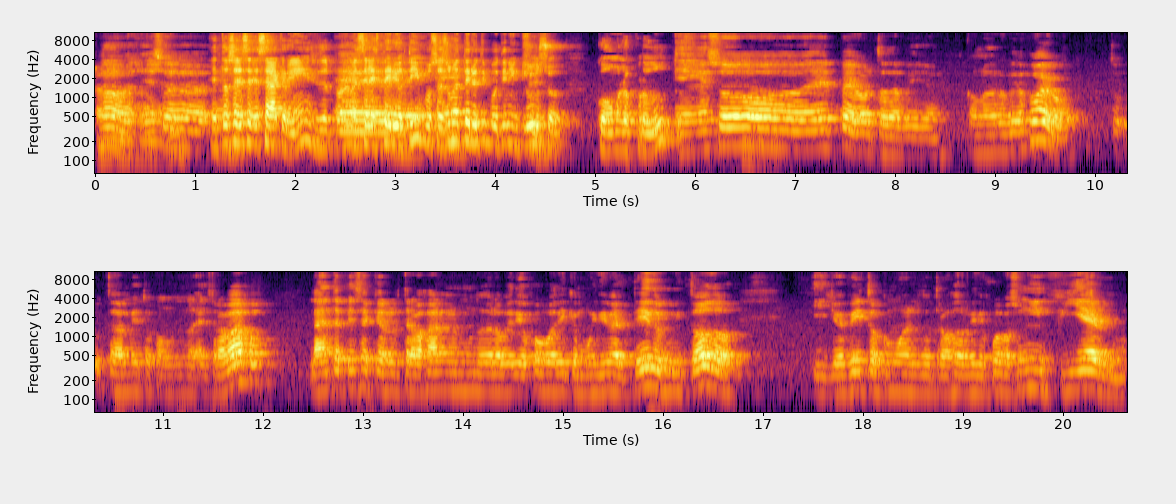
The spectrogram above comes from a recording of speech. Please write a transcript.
No, eso. Entonces esa es la creencia, ese es el problema, es el Eh, estereotipo, o sea, es un eh, estereotipo que tiene incluso con los productos. En eso es peor todavía. Con lo de los videojuegos, tú, ustedes han visto con el trabajo, la gente piensa que el trabajar en el mundo de los videojuegos es que muy divertido y muy todo. Y yo he visto como el trabajo de los videojuegos es un infierno.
